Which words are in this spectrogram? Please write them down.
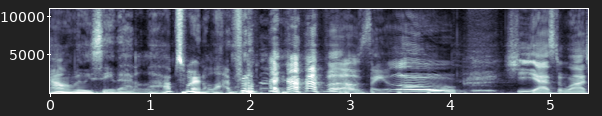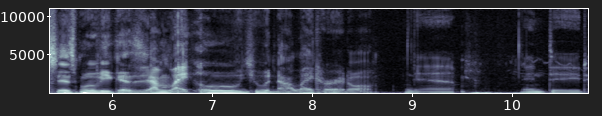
I don't really say that a lot. I'm swearing a lot in front of my but I was like, oh, she has to watch this movie because I'm like, oh, you would not like her at all. Yeah. Indeed.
